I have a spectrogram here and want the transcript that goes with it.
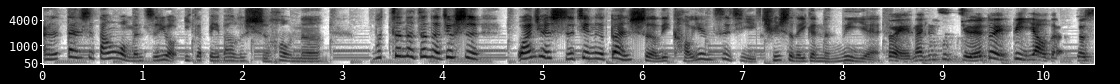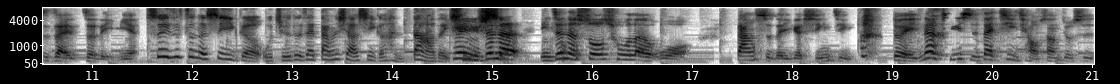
而但是当我们只有一个背包的时候呢，我真的真的就是完全实践那个断舍离，考验自己取舍的一个能力耶。对，那就是绝对必要的，就是在这里面。所以这真的是一个，我觉得在当下是一个很大的。所以你真的，你真的说出了我当时的一个心境。对，那其实，在技巧上就是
